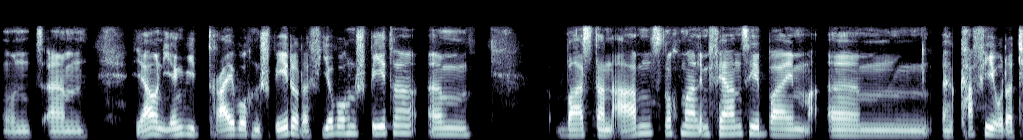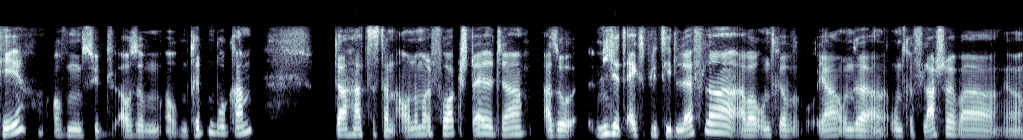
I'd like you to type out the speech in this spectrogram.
Und ähm, ja, und irgendwie drei Wochen später oder vier Wochen später ähm, war es dann abends nochmal im Fernsehen beim ähm, äh, Kaffee oder Tee auf dem, Süd, aus dem, auf dem dritten Programm. Da hat es dann auch nochmal vorgestellt, ja. Also nicht jetzt explizit Löffler, aber unsere, ja, unser, unsere Flasche war ja,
